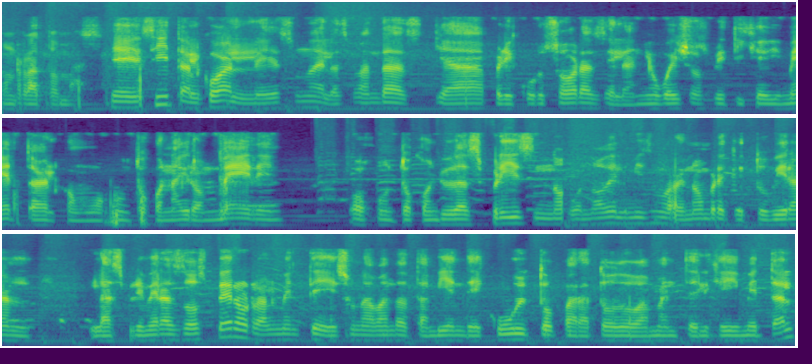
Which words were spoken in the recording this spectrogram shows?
un rato más. Eh, sí, tal cual, es una de las bandas ya precursoras de la New Wave of British Heavy Metal, como junto con Iron Maiden o junto con Judas Priest, no, no del mismo renombre que tuvieran las primeras dos, pero realmente es una banda también de culto para todo amante del heavy metal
